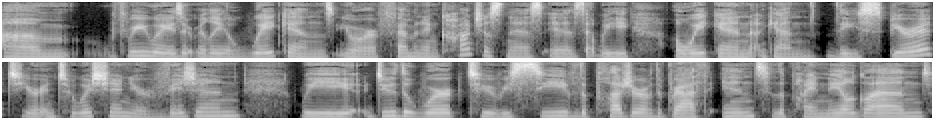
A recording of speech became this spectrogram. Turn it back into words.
um, three ways it really awakens your feminine consciousness is that we awaken again the spirit, your intuition, your vision. We do the work to receive the pleasure of the breath into the pineal gland.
